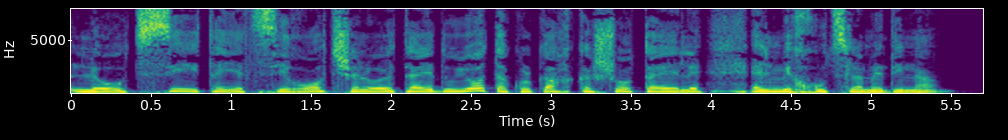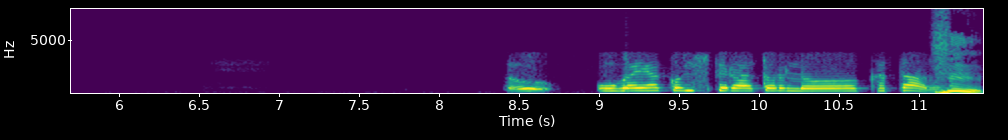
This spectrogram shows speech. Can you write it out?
להוציא את היצירות שלו, את העדויות הכל כך קשות האלה, אל מחוץ למדינה? הוא, היה קונספירטור לא קטן. Hmm.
